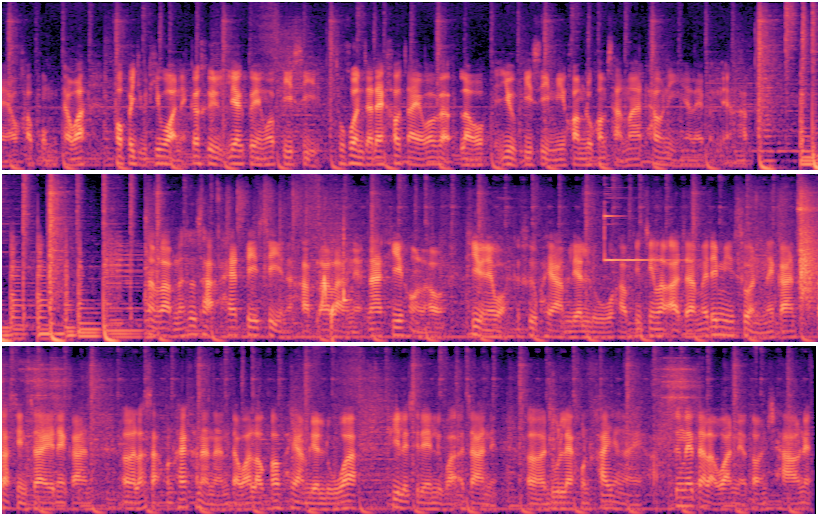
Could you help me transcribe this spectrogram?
แล้วครับผม แต่ว่าพอไปอยู่ที่วอร์ดเนี่ยก็คือเรียกตัวเองว่าปี 4 ทุกคนจะได้เข้าใจว่าแบบเราอยู่ปี 4 มีความรู้ความสามารถเท่านี้อะไรแบบนี้ครับสำหรับนักศึกษาแพทย์ปี 4 นะครับหลักๆเนี่ยหน้าที่ของเราที่อยู่ในวอร์ดก็คือพยายามเรียนรู้ครับ จริงๆ เราอาจจะไม่ได้มีส่วนในการตัดสินใจในการออรักษาคนไข้ขนาดนั้น แต่ว่าเราก็พยายามเรียนรู้ว่าพี่เลสเดนหรือว่าอาจารย์เนี่ย ดูแลคนไข้ยังไงครับ ซึ่งในแต่ละวันเนี่ยตอนเช้าเนี่ย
